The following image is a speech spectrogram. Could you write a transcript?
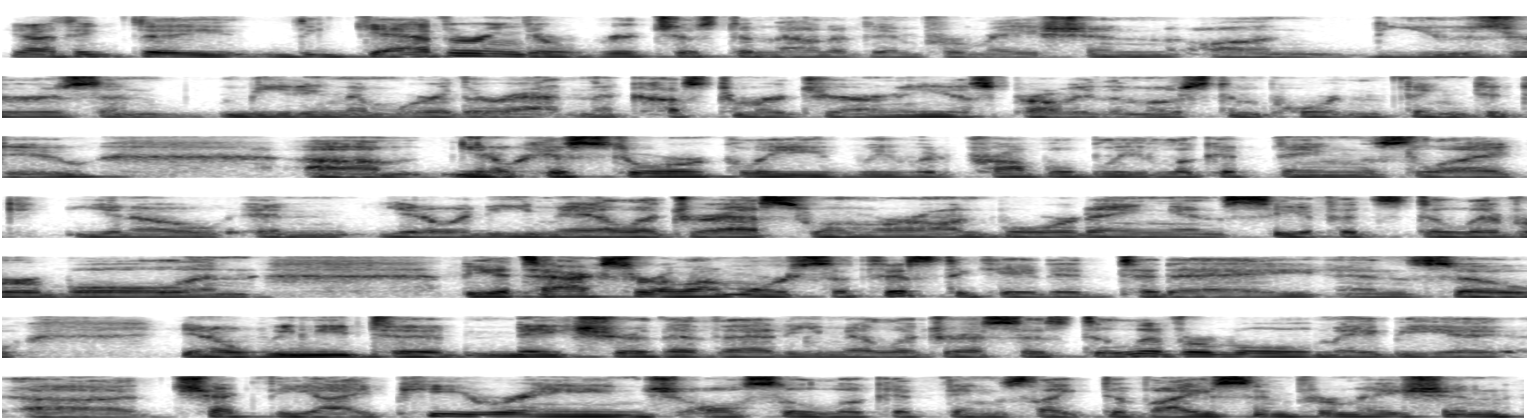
you know, I think the the gathering the richest amount of information on users and meeting them where they're at in the customer journey is probably the most important thing to do. Um, you know, historically, we would probably look at things like you know, in you know, an email address when we're onboarding and see if it's deliverable. And the attacks are a lot more sophisticated today, and so you know, we need to make sure that that email address is deliverable. Maybe uh, check the IP range. Also look at things like device information.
